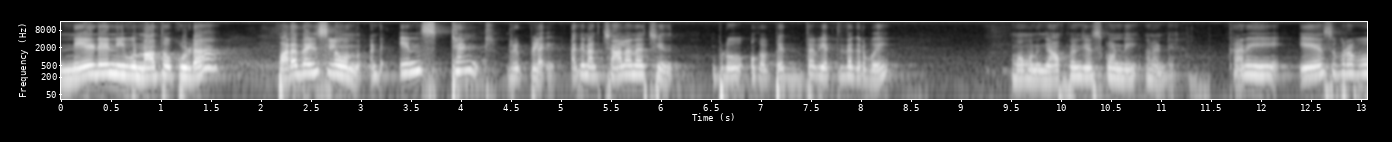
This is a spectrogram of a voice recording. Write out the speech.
నేడే నీవు నాతో కూడా పరదైస్లో ఉంది అంటే ఇన్స్టెంట్ రిప్లై అది నాకు చాలా నచ్చింది. ఇప్పుడు ఒక పెద్ద వ్యక్తి దగ్గర పోయి మమ్మల్ని జ్ఞాపకం చేసుకోండి అని అంటే కానీ యేసుప్రభు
